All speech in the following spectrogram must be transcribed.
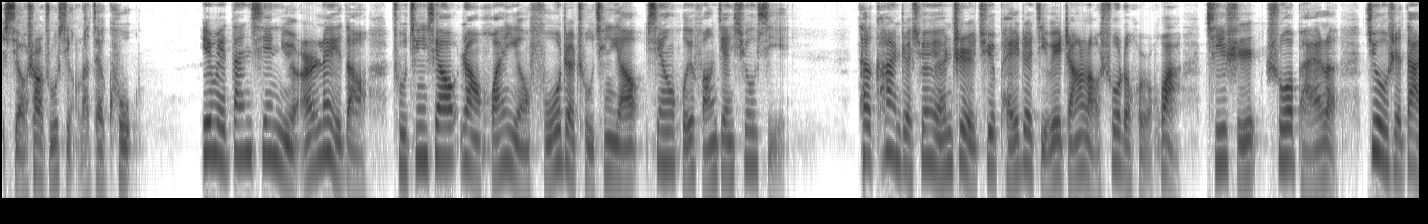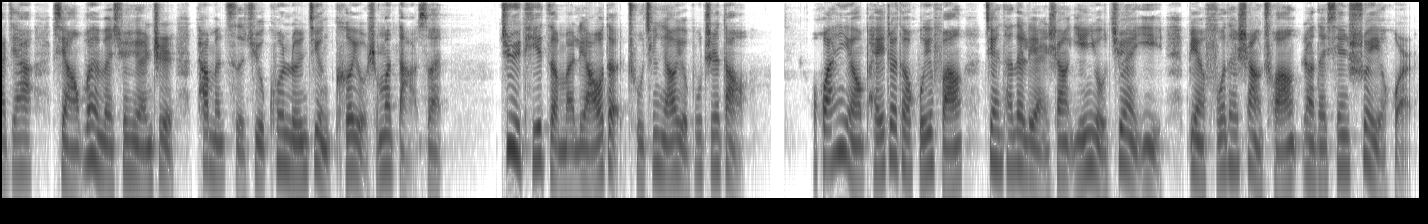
小少主醒了，在哭。”因为担心女儿累到，楚清霄让环影扶着楚清瑶先回房间休息。他看着轩辕志去陪着几位长老说了会儿话，其实说白了就是大家想问问轩辕志，他们此去昆仑镜可有什么打算。具体怎么聊的，楚清瑶也不知道。环影陪着他回房，见他的脸上隐有倦意，便扶他上床，让他先睡一会儿。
